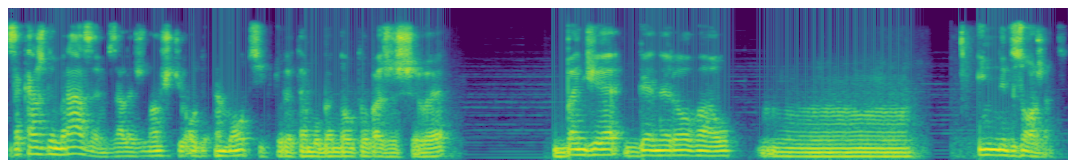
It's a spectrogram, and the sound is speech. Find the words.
za każdym razem, w zależności od emocji, które temu będą towarzyszyły, będzie generował mm, inny wzorzec.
